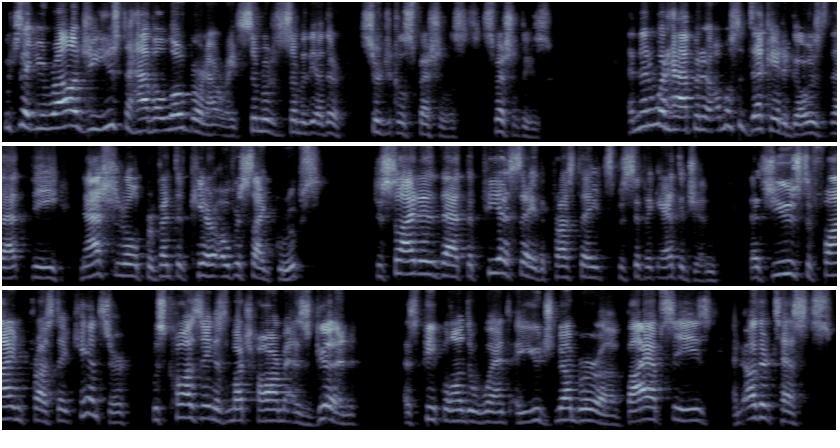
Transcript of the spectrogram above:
which is that urology used to have a low burnout rate, similar to some of the other surgical specialists specialties. And then what happened almost a decade ago is that the National Preventive Care Oversight Groups decided that the PSA, the prostate specific antigen that's used to find prostate cancer, was causing as much harm as good as people underwent a huge number of biopsies and other tests.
